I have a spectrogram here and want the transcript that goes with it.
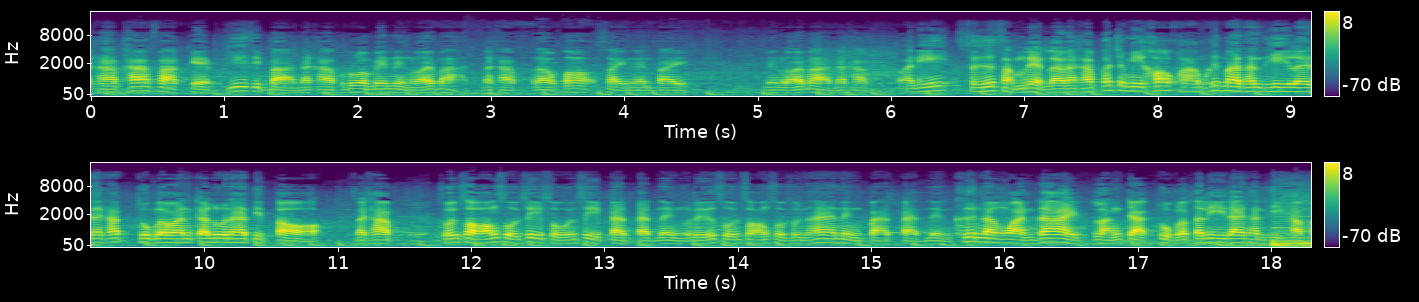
นะครับค่าฝากเก็บ 20 บาทนะครับ รวมเป็น 100 บาทนะครับ เราก็ใส่เงินไป 100 บาทนะครับ อันนี้ซื้อสำเร็จแล้วนะครับ ก็จะมีข้อความขึ้นมาทันทีเลยนะครับ ถูกรางวัลกรุณาติดต่อนะครับ 02 040 4881 หรือ 02 005 1881 ขึ้นรางวัลได้หลังจากถูกลอตเตอรี่ได้ทันทีครับ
